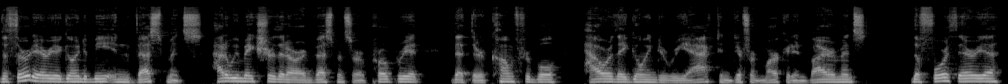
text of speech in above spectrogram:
The third area going to be investments. How do we make sure that our investments are appropriate, that they're comfortable? How are they going to react in different market environments? The fourth area,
